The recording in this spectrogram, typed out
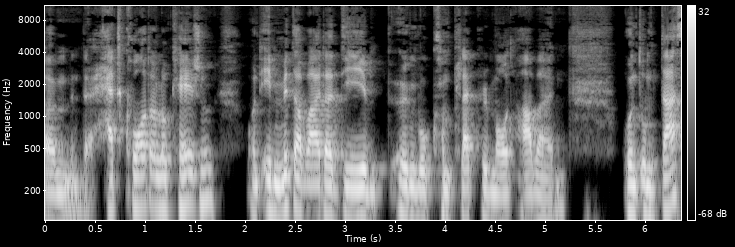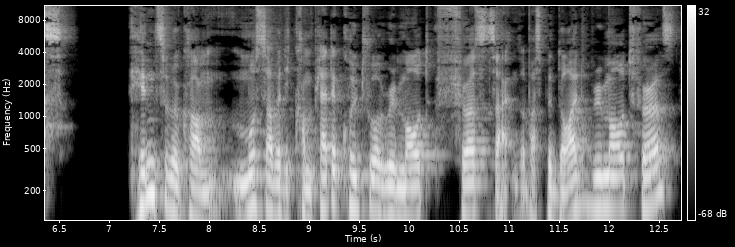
ähm, in der Headquarter Location und eben Mitarbeiter, die irgendwo komplett remote arbeiten. Und um das hinzubekommen, muss aber die komplette Kultur remote first sein. So was bedeutet remote first?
